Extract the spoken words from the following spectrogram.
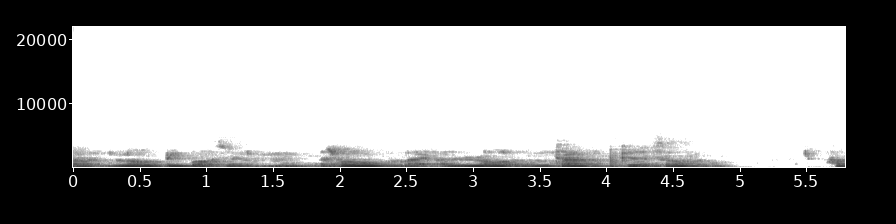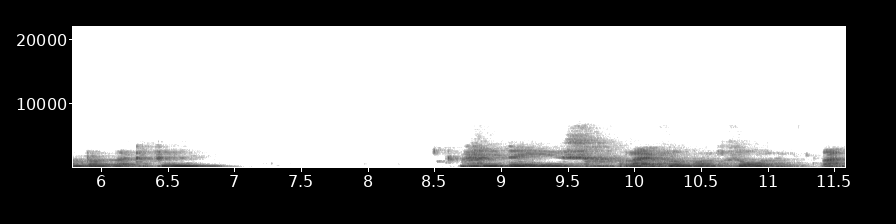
um low beatboxing as well, like a long time because um I've done like a few a few days, like for months or like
